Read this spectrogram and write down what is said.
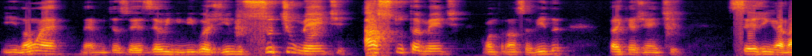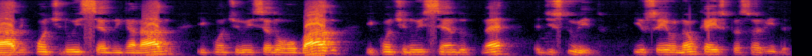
E não é. Né? Muitas vezes é o inimigo agindo sutilmente, astutamente contra a nossa vida, para que a gente seja enganado e continue sendo enganado e continue sendo roubado e continue sendo né, destruído. E o Senhor não quer isso para a sua vida.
